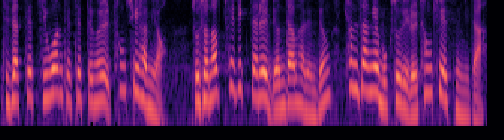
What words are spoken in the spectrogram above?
지자체 지원 대책 등을 청취하며 조선업 퇴직자를 면담하는 등 현장의 목소리를 청취했습니다.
